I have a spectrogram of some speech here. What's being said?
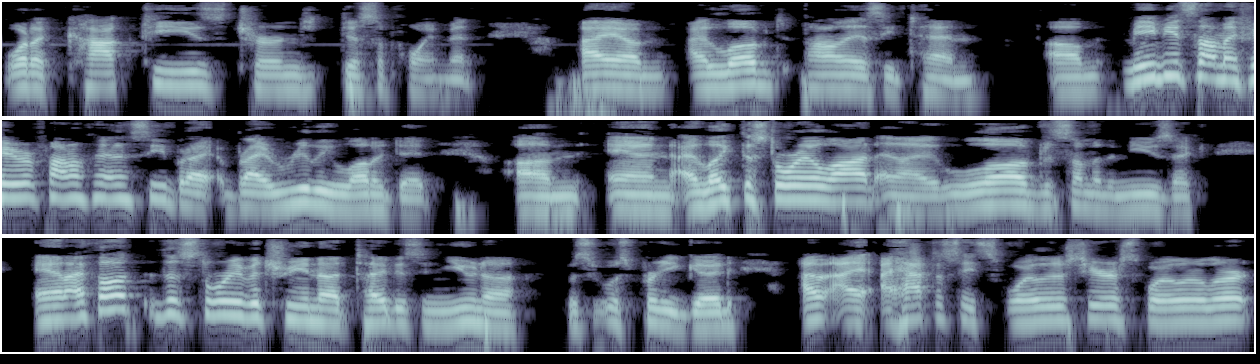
what a cock tease turned disappointment. I um I loved Final Fantasy X. Um, maybe it's not my favorite Final Fantasy, but I but I really loved it. Um, and I liked the story a lot, and I loved some of the music. And I thought the story between uh, Tidus and Yuna was was pretty good. I, I I have to say spoilers here, spoiler alert.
